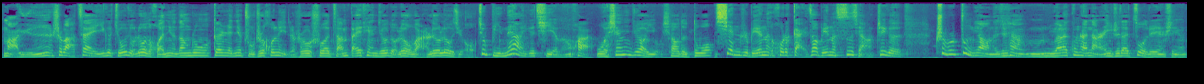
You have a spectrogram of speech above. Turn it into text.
马云是吧，在一个九九六的环境当中，跟人家主持婚礼的时候说咱们白天九九六，晚上六六九，就比那样一个企业文化，我相信就要有效的多。限制别人的或者改造别人的思想，这个是不是重要呢？就像我们原来共产党人一直在做这件事情，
